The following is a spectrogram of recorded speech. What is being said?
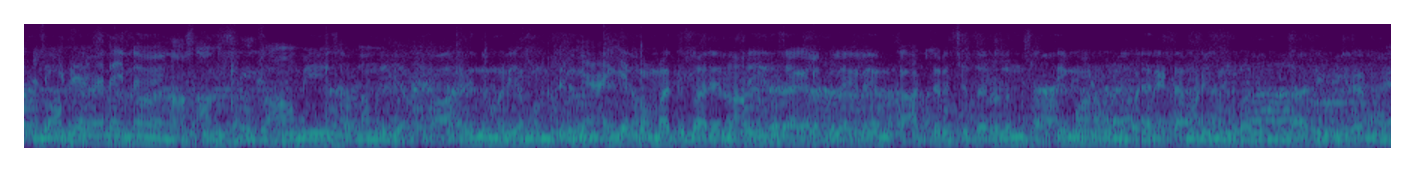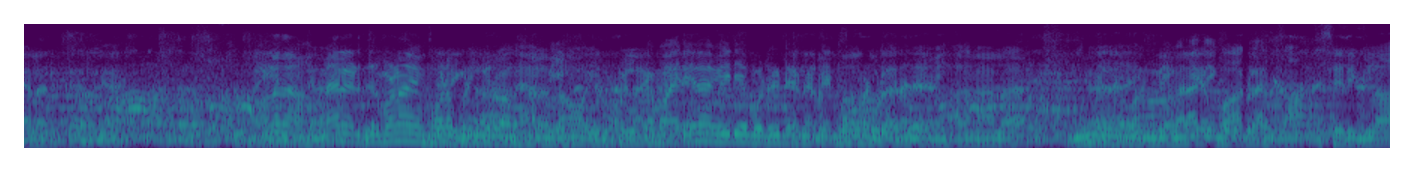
எனக்கு இதே வேணும் இன்னும் வேணும். சாமி சாமி சாமி சரணமையப்பா அறிந்து மரியாமம் நீங்க தெரியும் ஐயப்பன் பார்த்துப்பாரு எல்லாம். செய்த சகல பிள்ளைகளையும் காத்தரிச்சு தருளும் சத்தியமான பொண்ணு பதினெட்டாம் அடிமையில் வரும். இல்லாத வீரன் மேலே இருக்காருங்க. அவ்வளோதான் மேலே எடுத்துட்டு போனா என் ஃபோனை பிடிங்கிடுவாங்க சாமி. இருப்பில்லாம் இந்த மாதிரி தான் வீடியோ போட்டுக்கிட்டு என்ன டென்ஷன் போகக்கூடாது போட்டுக்கூடாது அதனால இனிமேல் வராதே தான் சரிங்களா?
